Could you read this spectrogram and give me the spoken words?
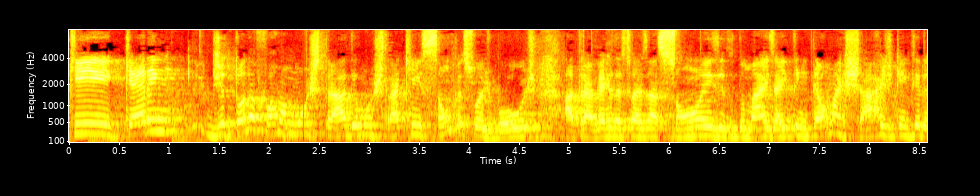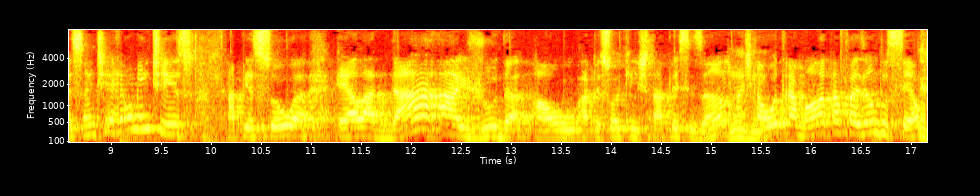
que querem de toda forma mostrar, demonstrar que são pessoas boas através das suas ações e tudo mais. Aí tem até uma charge que é interessante, é realmente isso. A pessoa ela dá a ajuda ao a pessoa que está precisando, uhum. mas que a outra mão ela está fazendo selfie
